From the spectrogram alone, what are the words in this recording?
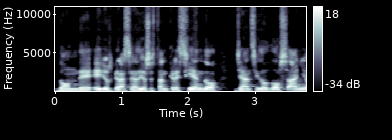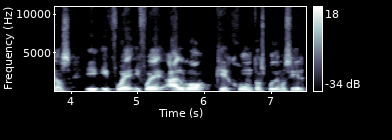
donde ellos, gracias a Dios, están creciendo. Ya han sido dos años y, fue, algo que juntos pudimos ir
